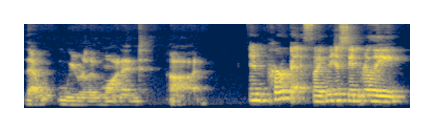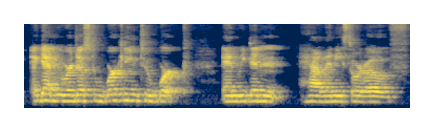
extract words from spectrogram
that we really wanted. Uh, in purpose. Like we just didn't really again, we were just working to work and we didn't have any sort of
